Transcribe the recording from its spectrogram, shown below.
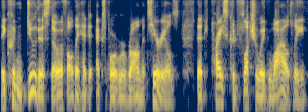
They couldn't do this, though, if all they had to export were raw materials. That price could fluctuate wildly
